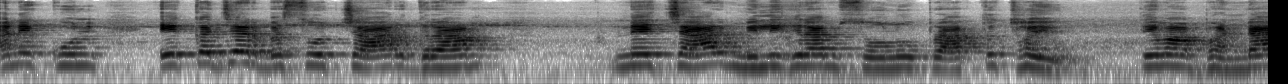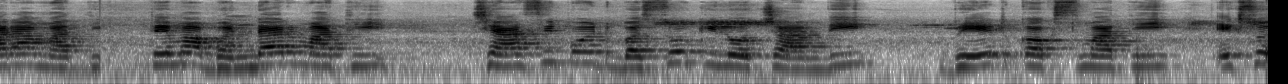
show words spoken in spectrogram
અને કુલ એક હજાર બસો ચાર ગ્રામ ને ચાર મિલીગ્રામ સોનું પ્રાપ્ત થયું. તેમાં ભંડારામાંથી, તેમાં ભંડારમાંથી છ્યાસી પોઈન્ટ બસો કિલો ચાંદી ભેટ કક્ષમાંથી એકસો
